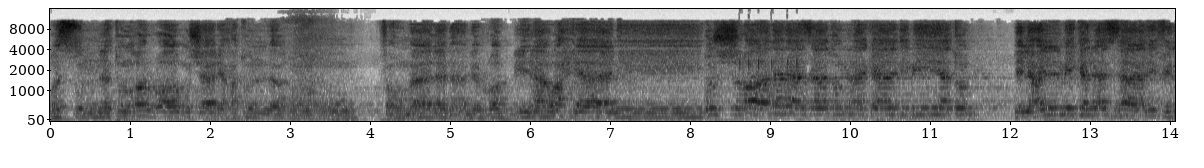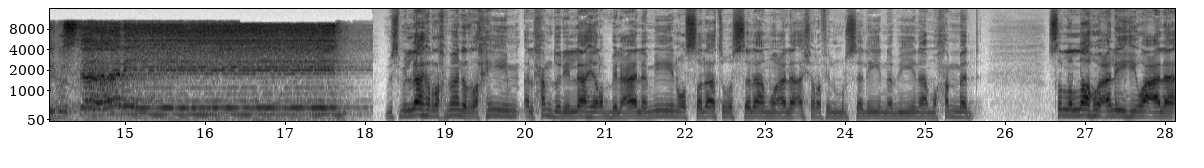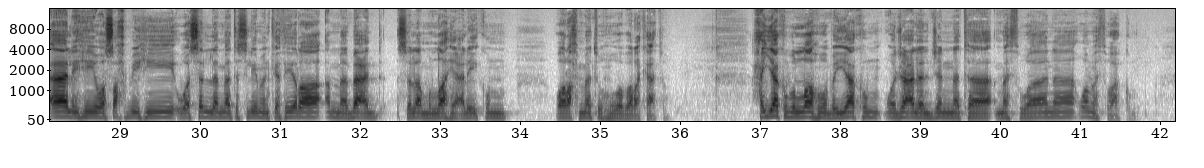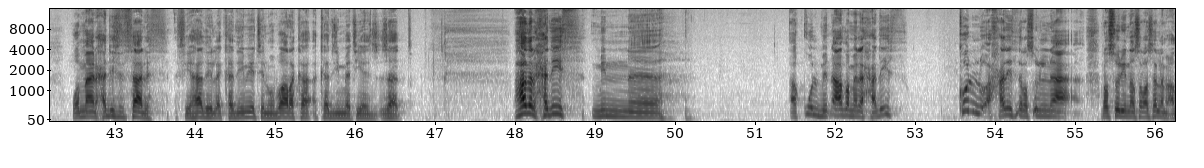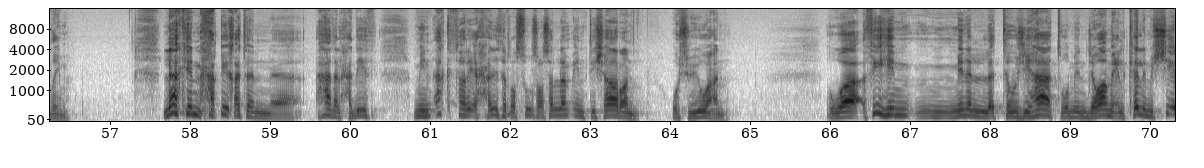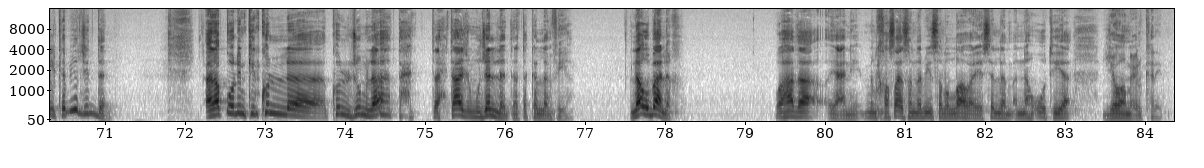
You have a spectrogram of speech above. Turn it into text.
والسنة الغراء شارحة له فهما لنا من ربنا وحيان. بشرى لنا زاد أكاديمية للعلم كالأزهار في البستان. بسم الله الرحمن الرحيم الحمد لله رب العالمين والصلاة والسلام على أشرف المرسلين نبينا محمد صلى الله عليه وعلى آله وصحبه وسلم تسليما كثيرا. أما بعد سلام الله عليكم ورحمته وبركاته. حياكم الله وبياكم وجعل الجنة مثوانا ومثواكم. ومع الحديث الثالث في هذه الأكاديمية المباركة أكاديمية زاد هذا الحديث من أقول من أعظم الأحاديث كل أحاديث رسولنا رسولنا صلى الله عليه وسلم عظيمة. لكن حقيقة هذا الحديث من أكثر أحاديث الرسول صلى الله عليه وسلم انتشارا وشيوعا. وفيه من التوجيهات ومن جوامع الكلم الشيء الكبير جدا. أنا أقول يمكن كل كل جملة تحتاج مجلد نتكلم فيها. لا أبالغ. وهذا يعني من خصائص النبي صلى الله عليه وسلم أنه أوتي جوامع الكريم.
